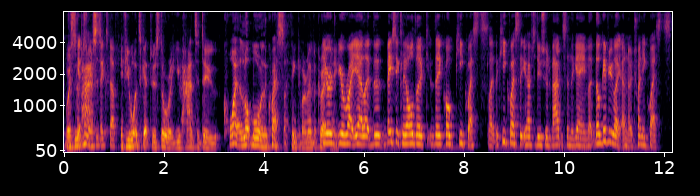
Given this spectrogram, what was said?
Whereas in the skip straight to past, the stuff. if you wanted to get through a story, you had to do quite a lot more of the quests. I think, if I remember correctly. You're you're right. Yeah, like the basically all the they're called key quests. Like the key quests that you have to do to advance in the game. Like they'll give you like I don't know twenty quests,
